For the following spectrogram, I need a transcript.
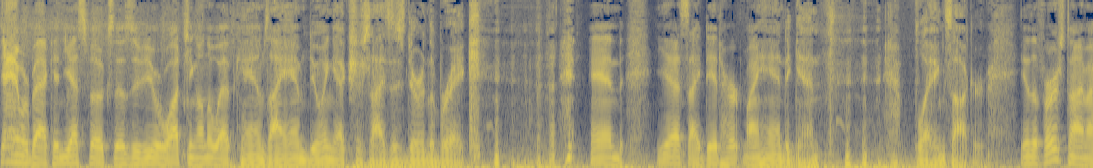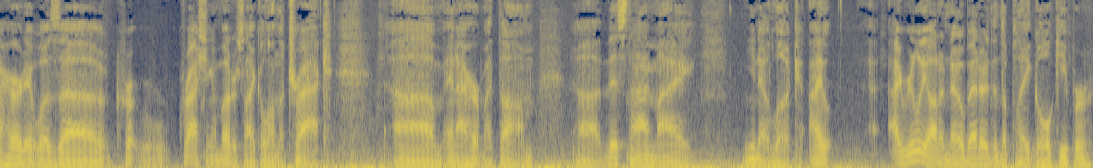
And we're back. And yes, folks, those of you who are watching on the webcams, I am doing exercises during the break. and yes, I did hurt my hand again playing soccer. You know, the first time I heard it was uh, cr- crashing a motorcycle on the track, um, and I hurt my thumb. Uh, this time, I, you know, look, I, I really ought to know better than to play goalkeeper.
